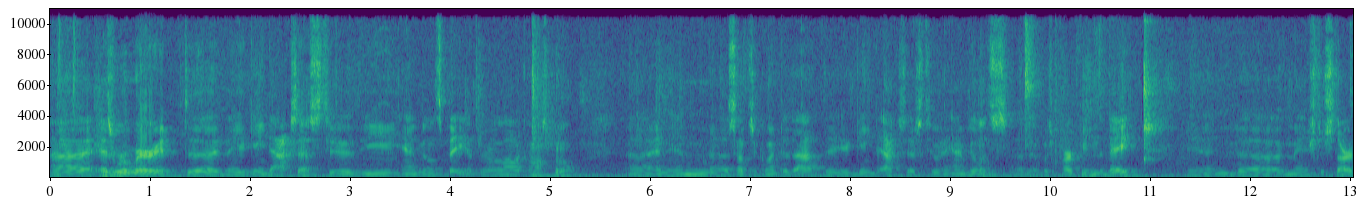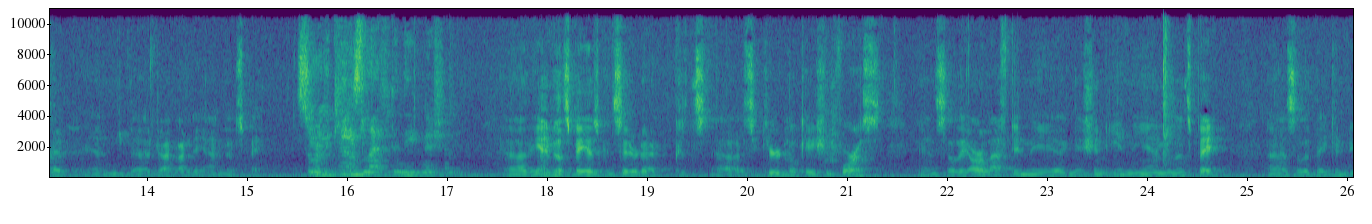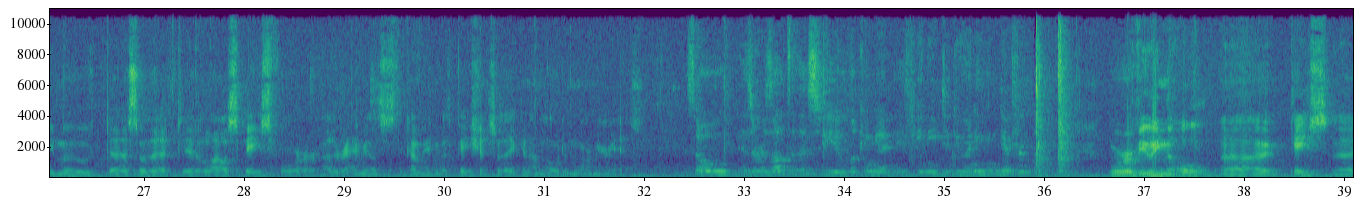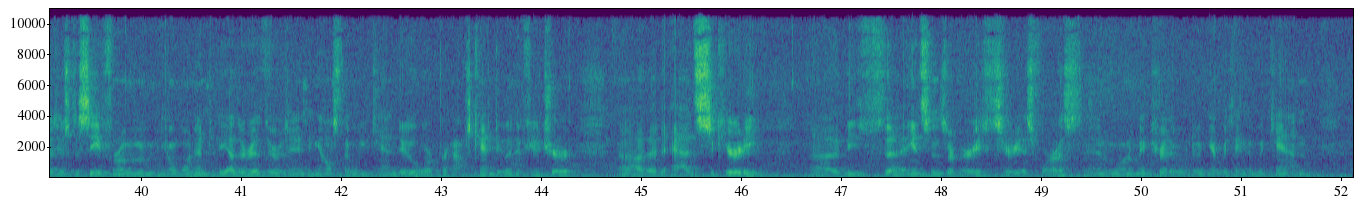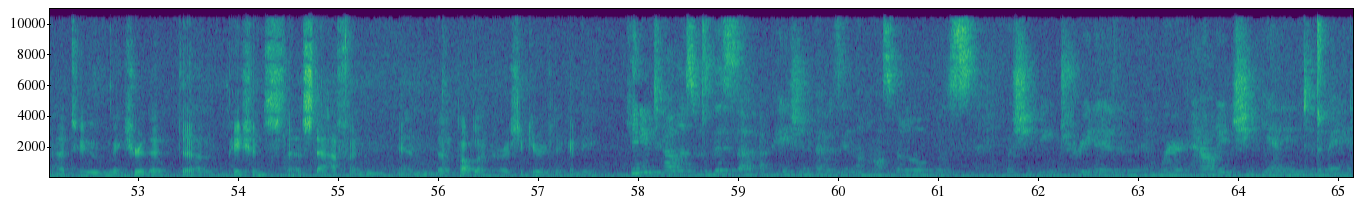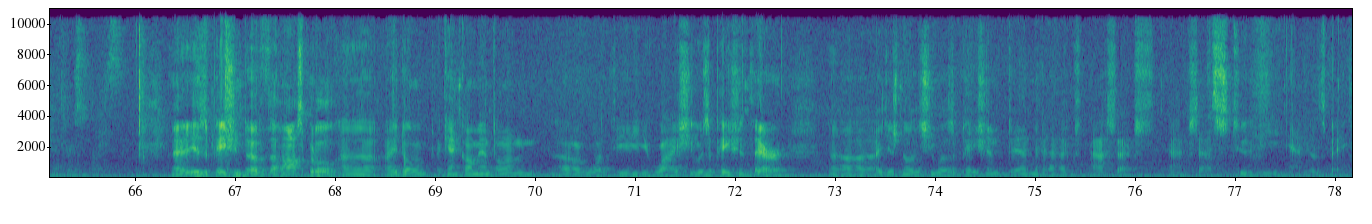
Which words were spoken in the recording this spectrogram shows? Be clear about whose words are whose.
Speaker 1: Uh, As we're aware, it, uh, they gained access to the ambulance bay at the Royal Alex Hospital. Uh, And then uh, subsequent to that, they gained access to an ambulance uh, that was parked in the bay and uh, managed to start it and uh, drive out of the ambulance bay.
Speaker 2: So are the keys left in the ignition?
Speaker 1: Uh, The ambulance bay is considered a uh, secured location for us, and so they are left in the ignition in the ambulance bay uh, so that they can be moved uh, so that it allows space for other ambulances to come in with patients so they can unload in warm areas.
Speaker 2: So as a result of this, are you looking at if you need to do anything different?
Speaker 1: We're reviewing the whole uh, case, uh, just to see from, you know, one end to the other, if there is anything else that we can do, or perhaps can do in the future, uh, that adds security. Uh, These uh, incidents are very serious for us, and we want to make sure that we're doing everything that we can uh, to make sure that uh, patients, uh, staff, and and the public are as secure as they can be.
Speaker 3: Can you tell us, was this a, a patient that was in the hospital, was, was she being treated, and, and where, how did she get into the bay in the first place?
Speaker 1: Uh, It is a patient of the hospital. Uh, I don't, I can't comment on uh, what the, why she was a patient there. Uh, I just know that she was a patient and had access, access to the ambulance bay.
